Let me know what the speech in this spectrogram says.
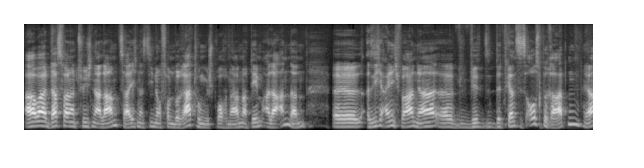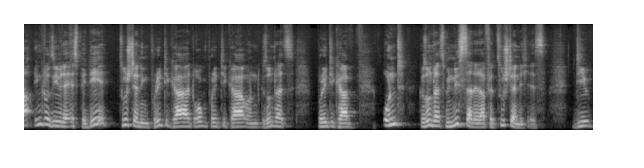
Aber das war natürlich ein Alarmzeichen, dass die noch von Beratung gesprochen haben, nachdem alle anderen äh, sich einig waren, ja, äh, wir, das Ganze ist ausberaten, ja, inklusive der SPD, zuständigen Politiker, Drogenpolitiker und Gesundheitspolitiker und Gesundheitsminister, der dafür zuständig ist. Die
